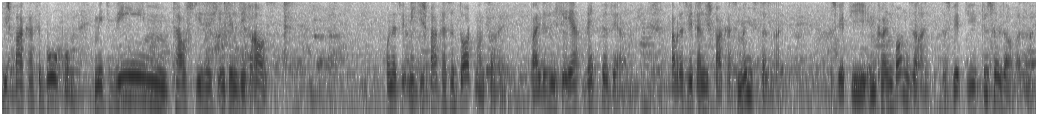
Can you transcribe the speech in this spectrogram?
die Sparkasse Bochum. Mit wem tauscht die sich intensiv aus? Und es wird nicht die Sparkasse Dortmund sein, weil das ist eher Wettbewerb. Aber das wird dann die Sparkasse Münster sein. Das wird die in Köln-Bonn sein. Das wird die Düsseldorfer sein.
